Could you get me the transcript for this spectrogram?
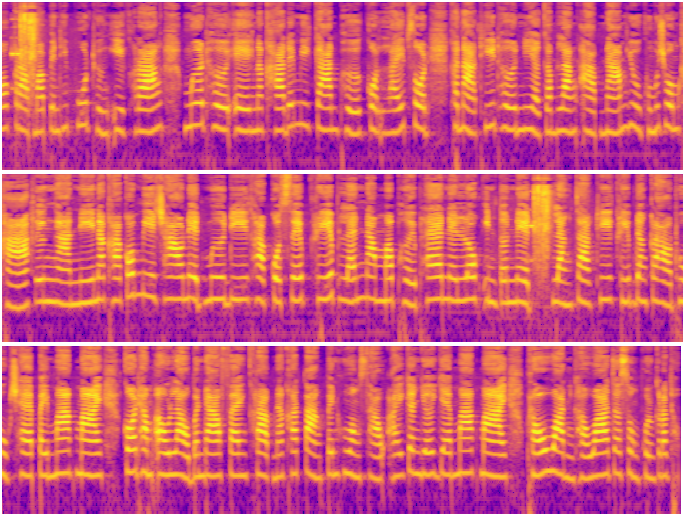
ก็กลับมาเป็นที่พูดถึงอีกครั้ง เมื่อเธอเองนะคะได้มีการเผยกดไลฟ์สด ขณะที่เธอเนี่ยกำลังอาบน้ำอยู่คุณผู้ชมค่ะซึ่งงานนี้นะคะก็มีชาวเน็ตมือดีค่ะ กดเซฟคลิป และนำมาเผยแพร่ในโลกอินเทอร์เน็ต หลังจากที่คลิปดังกล่าวถูกแชร์ไปมากมาย ก็ทำเอาเหล่าบรรดาแฟนคลับนะคะ ต่างเป็นห่วงสาวไอซ์กันเยอะแยะมากมาย เพราะวันค่ะว่าจะส่งผลกระท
